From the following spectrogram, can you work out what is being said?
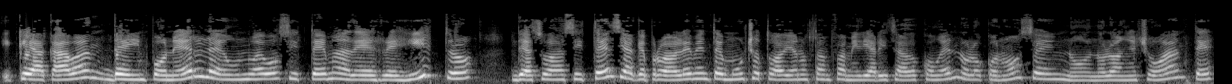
que acaban de imponerle un nuevo sistema de registro de su asistencia que probablemente muchos todavía no están familiarizados con él, no lo conocen, no, no lo han hecho antes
